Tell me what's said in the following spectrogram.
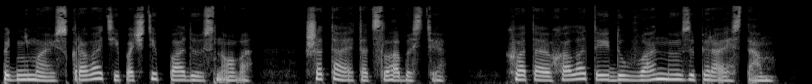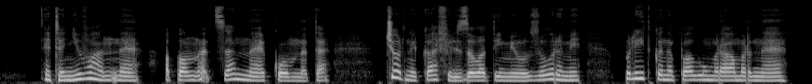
Поднимаюсь с кровати и почти падаю снова. Шатает от слабости. Хватаю халат и иду в ванную, запираясь там. Это не ванная, а полноценная комната. Черный кафель с золотыми узорами, плитка на полу мраморная —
